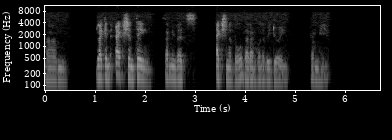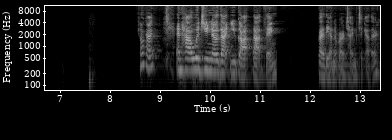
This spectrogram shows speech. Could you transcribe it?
um, like an action thing, something that's actionable that I'm going to be doing from here. Okay. And how would you know that you got that thing by the end of our time together?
